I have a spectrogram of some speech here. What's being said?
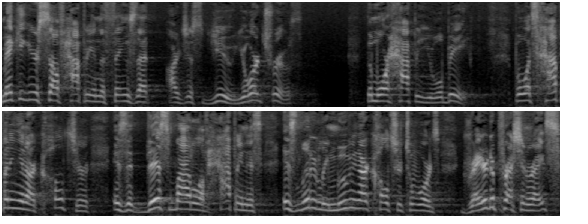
making yourself happy in the things that are just you, your truth, the more happy you will be. But what's happening in our culture is that this model of happiness is literally moving our culture towards greater depression rates,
